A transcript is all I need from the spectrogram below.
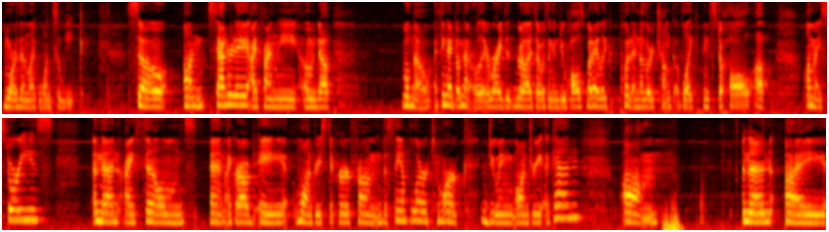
more than like once a week. So on Saturday, I finally owned up well no i think i'd done that earlier where i realized i wasn't going to do hauls but i like put another chunk of like insta haul up on my stories and then i filmed and i grabbed a laundry sticker from the sampler to mark doing laundry again um and then i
